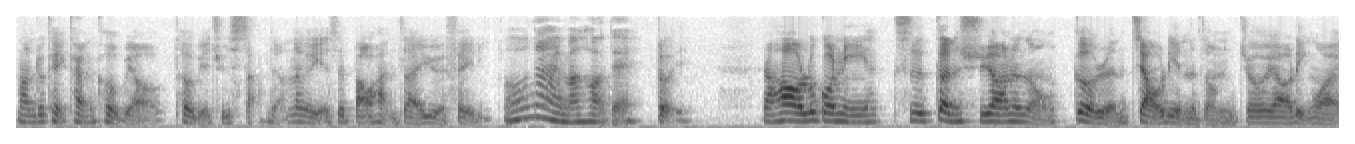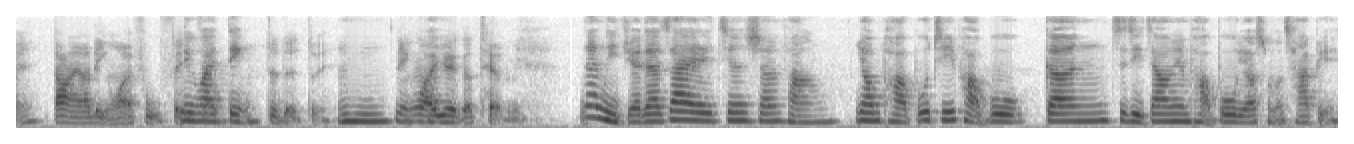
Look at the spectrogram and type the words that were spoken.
那你就可以看课表，特别去上这样。那个也是包含在月费里。哦，那还蛮好的。对。然后如果你是更需要那种个人教练那种，你就要另外，当然要另外付费。另外订。对对对。嗯哼。另外约个。那你觉得在健身房用跑步机跑步跟自己在外面跑步有什么差别？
